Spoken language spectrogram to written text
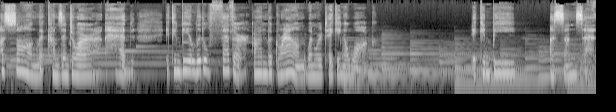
a song that comes into our head. It can be a little feather on the ground when we're taking a walk. It can be a sunset.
